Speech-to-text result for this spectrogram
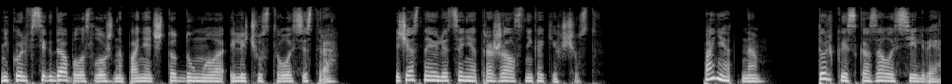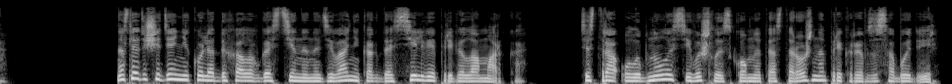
Николь всегда было сложно понять, что думала или чувствовала сестра. Сейчас на ее лице не отражалось никаких чувств. «Понятно», — только и сказала Сильвия. На следующий день Николь отдыхала в гостиной на диване, когда Сильвия привела Марка. Сестра улыбнулась и вышла из комнаты, осторожно прикрыв за собой дверь.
